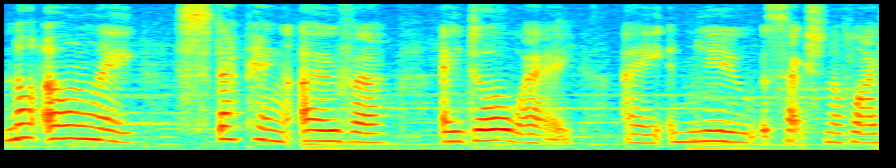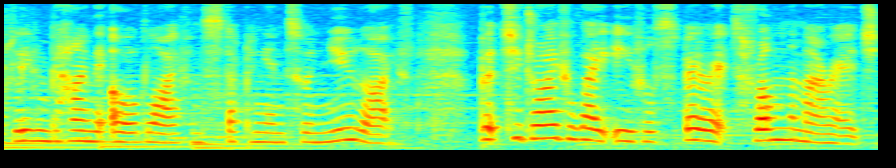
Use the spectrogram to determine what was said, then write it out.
not only stepping over a doorway a new section of life, leaving behind the old life and stepping into a new life, but to drive away evil spirits from the marriage,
